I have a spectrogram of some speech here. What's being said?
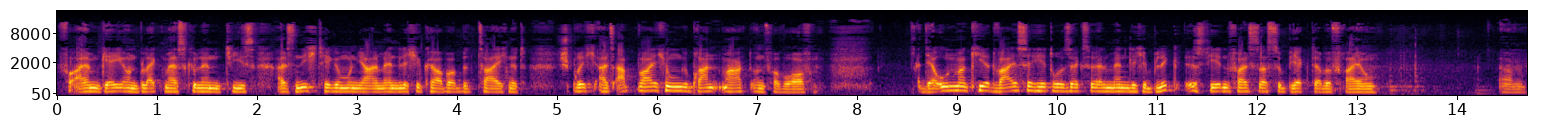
vor allem Gay und Black Masculinities als nicht hegemonial männliche Körper bezeichnet, sprich als Abweichungen gebrandmarkt und verworfen. Der unmarkiert weiße heterosexuell männliche Blick ist jedenfalls das Subjekt der Befreiung. Ähm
